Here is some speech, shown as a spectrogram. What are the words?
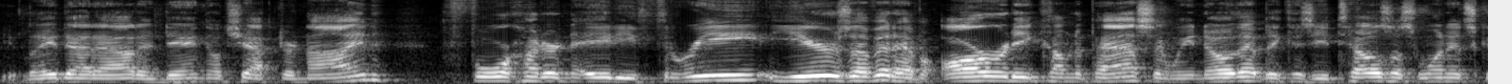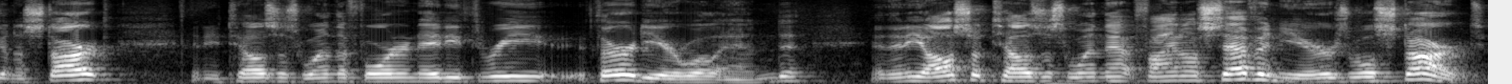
He laid that out in Daniel chapter 9. 483 years of it have already come to pass, and we know that because he tells us when it's going to start, and he tells us when the 483 third year will end, and then he also tells us when that final seven years will start.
